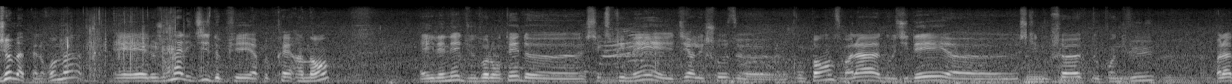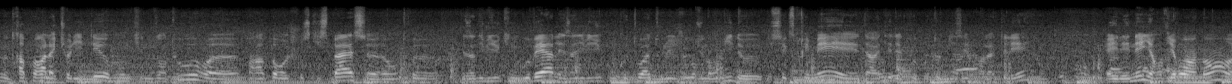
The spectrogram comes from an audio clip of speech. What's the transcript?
Je m'appelle Romain et le journal existe depuis à peu près un an. Et il est né d'une volonté de s'exprimer et dire les choses euh, qu'on pense, voilà, nos idées, euh, ce qui nous choque, nos points de vue, voilà, notre rapport à l'actualité, au monde qui nous entoure, euh, par rapport aux choses qui se passent entre les individus qui nous gouvernent, les individus qu'on côtoie tous les jours, d'une envie de, s'exprimer et d'arrêter d'être lobotomisé par la télé. Et il est né il y a environ un an,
